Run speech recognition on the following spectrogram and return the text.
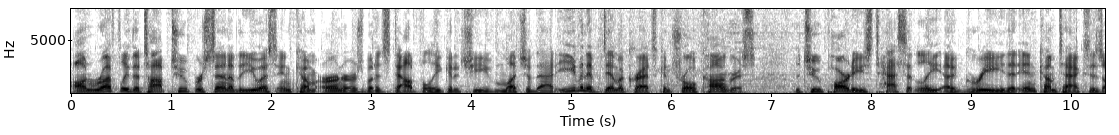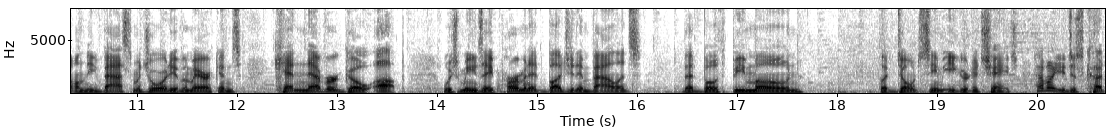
on roughly the top 2% of the U.S. income earners, but it's doubtful he could achieve much of that, even if Democrats control Congress. The two parties tacitly agree that income taxes on the vast majority of Americans can never go up, which means a permanent budget imbalance that both bemoan but don't seem eager to change. How about you just cut?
